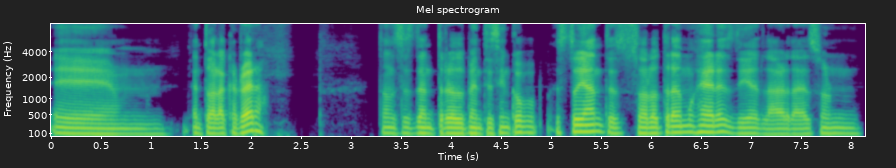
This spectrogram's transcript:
em, en toda la carrera. Entonces, de entre los 25 estudiantes, solo tres mujeres, 10, la verdad es un,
